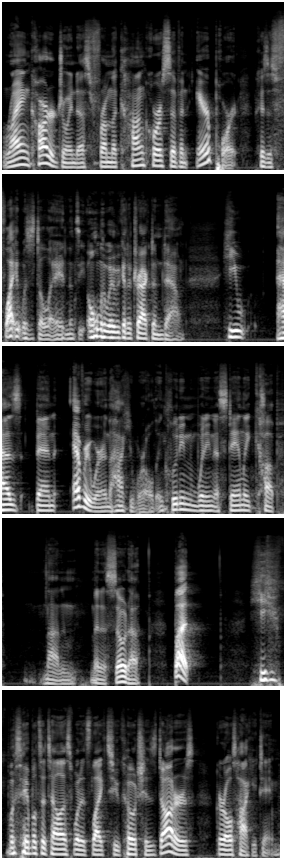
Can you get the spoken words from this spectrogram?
Ryan Carter joined us from the concourse of an airport because his flight was delayed, and that's the only way we could have tracked him down. He has been everywhere in the hockey world, including winning a Stanley Cup, not in Minnesota, but he was able to tell us what it's like to coach his daughter's girls hockey team.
